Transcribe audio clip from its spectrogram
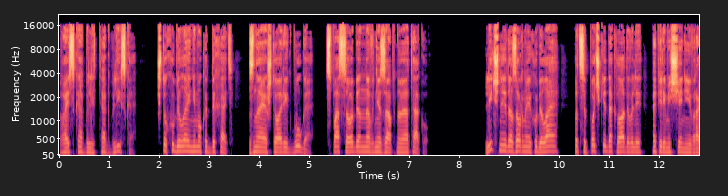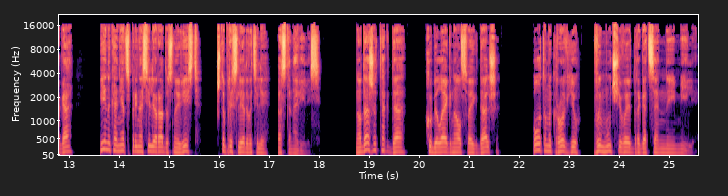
Войска были так близко, что Хубилай не мог отдыхать, зная, что Арикбуга способен на внезапную атаку. Личные дозорные Хубилая по цепочке докладывали о перемещении врага и, наконец, приносили радостную весть, что преследователи остановились. Но даже тогда Хубилай гнал своих дальше, потом и кровью вымучивая драгоценные мили.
